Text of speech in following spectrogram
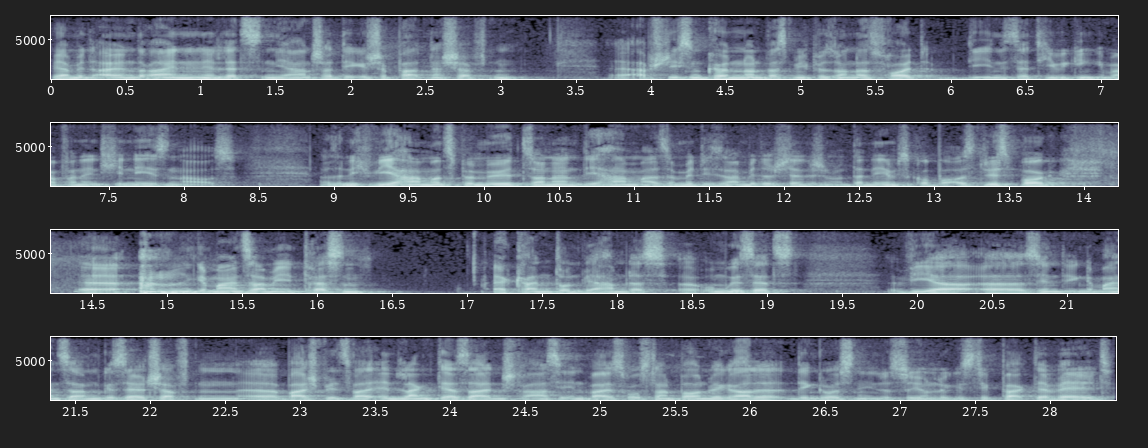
Wir haben mit allen dreien in den letzten Jahren strategische Partnerschaften abschließen können. Und was mich besonders freut, die Initiative ging immer von den Chinesen aus. Also nicht wir haben uns bemüht, sondern die haben also mit dieser mittelständischen Unternehmensgruppe aus Duisburg äh, gemeinsame Interessen erkannt und wir haben das äh, umgesetzt. Wir äh, sind in gemeinsamen Gesellschaften, äh, beispielsweise entlang der Seidenstraße in Weißrussland bauen wir gerade den größten Industrie- und Logistikpark der Welt.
